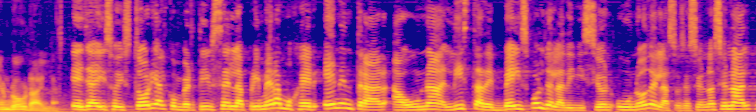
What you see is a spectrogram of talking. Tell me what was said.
en Rhode Island. Ella hizo historia al convertirse en la primera mujer en entrar a una lista de béisbol de la División 1 de la Asociación Nacional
